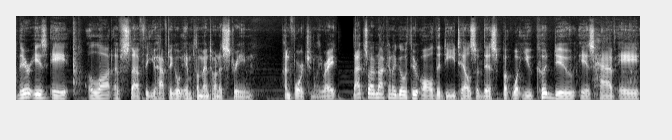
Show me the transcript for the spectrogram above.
there is a, a lot of stuff that you have to go implement on a stream, unfortunately, right? That's why I'm not going to go through all the details of this, but what you could do is have a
